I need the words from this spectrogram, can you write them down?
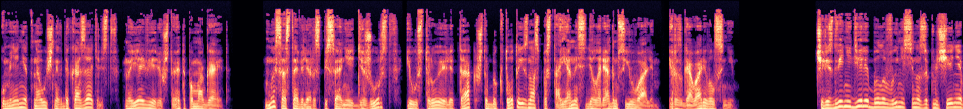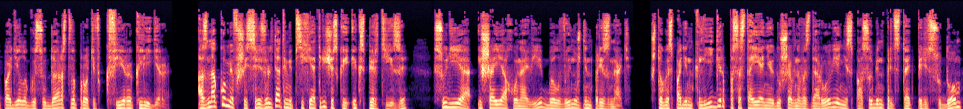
«У меня нет научных доказательств, но я верю, что это помогает». Мы составили расписание дежурств и устроили так, чтобы кто-то из нас постоянно сидел рядом с Ювалем и разговаривал с ним. Через две недели было вынесено заключение по делу государства против Кфира Клигера. Ознакомившись с результатами психиатрической экспертизы, судья Ишая Хунави был вынужден признать, что господин Клигер по состоянию душевного здоровья не способен предстать перед судом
